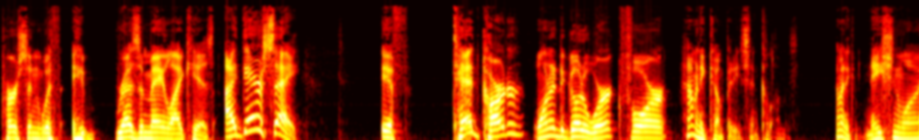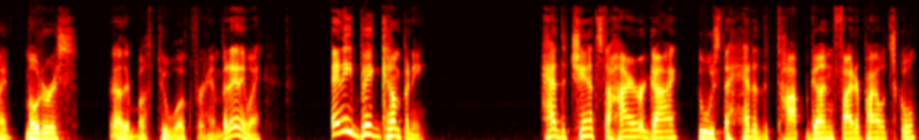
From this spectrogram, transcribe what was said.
person with a resume like his. I dare say, if Ted Carter wanted to go to work for how many companies in Columbus? How many? Nationwide, Motorists. Well, they're both too woke for him. But anyway, any big company had the chance to hire a guy who was the head of the Top Gun fighter pilot school,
